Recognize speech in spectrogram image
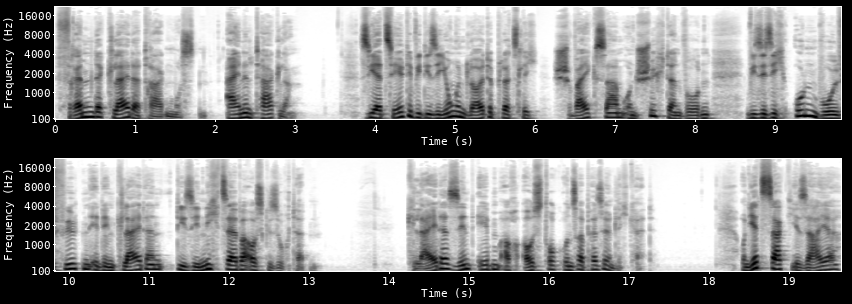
fremde Kleider tragen mussten, einen Tag lang. Sie erzählte, wie diese jungen Leute plötzlich schweigsam und schüchtern wurden, wie sie sich unwohl fühlten in den Kleidern, die sie nicht selber ausgesucht hatten. Kleider sind eben auch Ausdruck unserer Persönlichkeit. Und jetzt sagt Jesaja,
